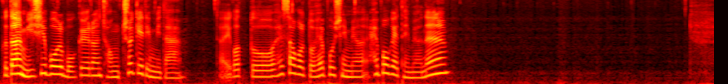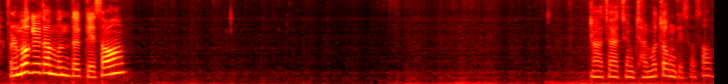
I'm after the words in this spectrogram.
그 다음 25일 목요일은 정축일입니다. 자, 이것도 해석을 또 해보시면, 해보게 되면은, 을목일간 분들께서 아, 제가 지금 잘못 적은 게 있어서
